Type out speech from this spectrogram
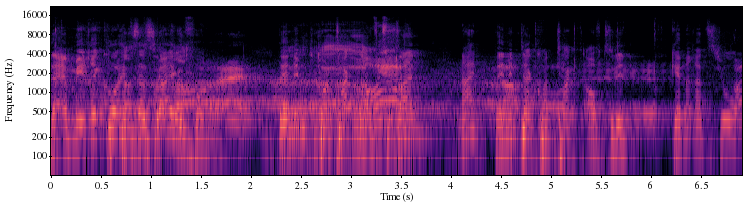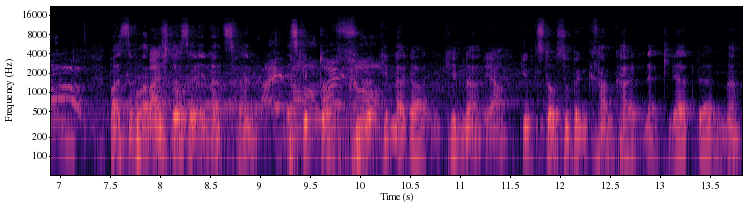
Der Ameriko hätte Das das, geil klar. gefunden. Der nimmt Kontakt auf zu seinen. Nein, der nimmt ja Kontakt auf zu den Generationen. Weißt du, woran mich Weißt du? das erinnert, Sven? Es gibt doch für Kindergartenkinder, Ja. gibt es doch so, wenn Krankheiten erklärt werden, ne?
